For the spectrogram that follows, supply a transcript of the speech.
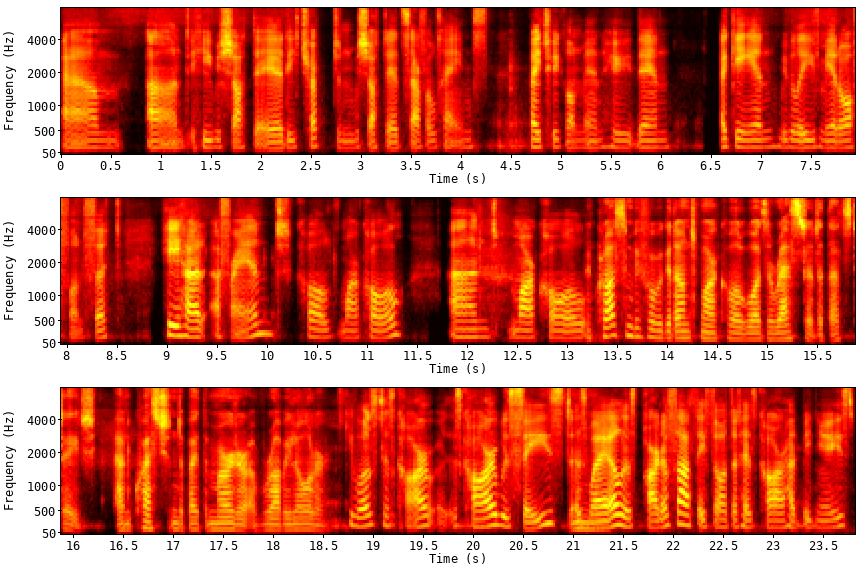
um, and he was shot dead. He tripped and was shot dead several times by two gunmen who then, again, we believe, made off on foot. He had a friend called Mark Hall, and Mark Hall, Crossan, before we get on to Mark Hall, was arrested at that stage and questioned about the murder of Robbie Lawlor. he was his car. His car was seized as well as part of that. They thought that his car had been used.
